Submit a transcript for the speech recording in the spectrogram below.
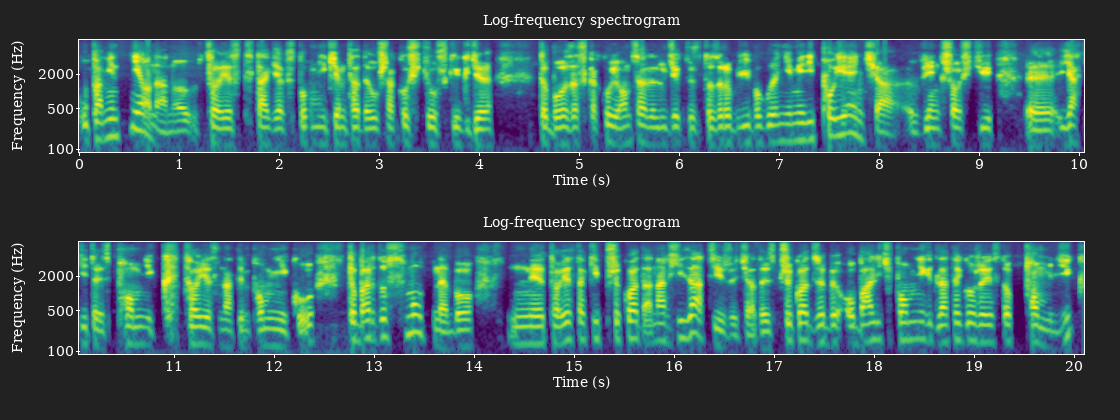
upamiętniona. No, to jest tak jak z pomnikiem Tadeusza Kościuszki, gdzie to było zaskakujące, ale ludzie, którzy to zrobili, w ogóle nie mieli pojęcia w większości, e, jaki to jest pomnik, kto jest na tym pomniku. To bardzo smutne, bo mm, to jest taki przykład anarchizacji życia. To jest przykład, żeby obalić pomnik, dlatego że jest to pomnik,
